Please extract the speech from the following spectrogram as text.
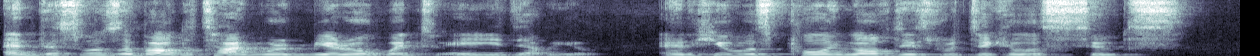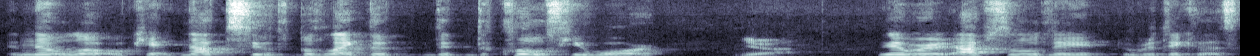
And this was about the time where Miro went to AEW and he was pulling off these ridiculous suits. No, okay, not suits, but like the, the, the clothes he wore. Yeah. They were absolutely ridiculous.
